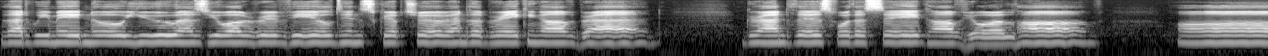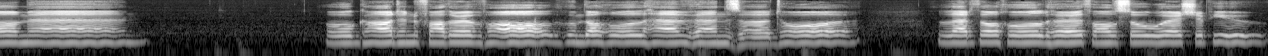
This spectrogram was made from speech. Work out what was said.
that we may know you as you are revealed in Scripture and the breaking of bread. Grant this for the sake of your love. Amen. O God and Father of all, whom the whole heavens adore, let the whole earth also worship you,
